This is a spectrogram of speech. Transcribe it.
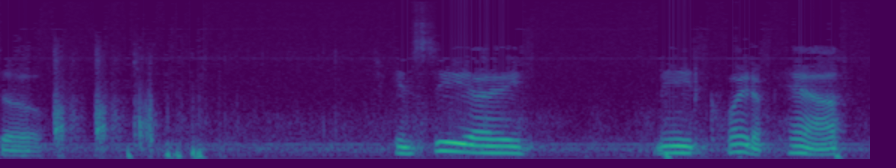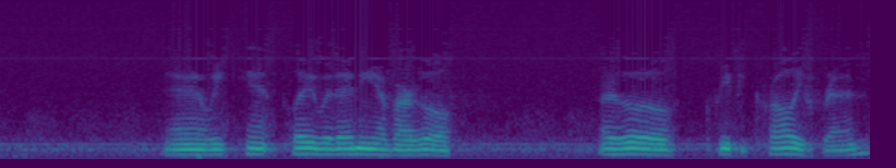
So, as you can see, I made quite a path, and we can't play with any of our little, our little creepy crawly friends.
